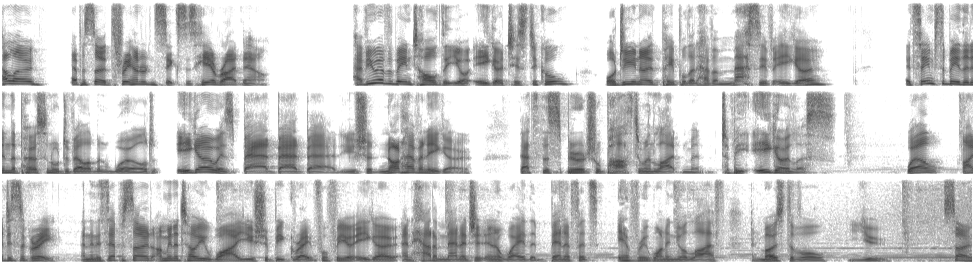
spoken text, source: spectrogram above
Hello, episode 306 is here right now. Have you ever been told that you're egotistical? Or do you know people that have a massive ego? It seems to be that in the personal development world, ego is bad, bad, bad. You should not have an ego. That's the spiritual path to enlightenment, to be egoless. Well, I disagree. And in this episode, I'm going to tell you why you should be grateful for your ego and how to manage it in a way that benefits everyone in your life, and most of all, you. So,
